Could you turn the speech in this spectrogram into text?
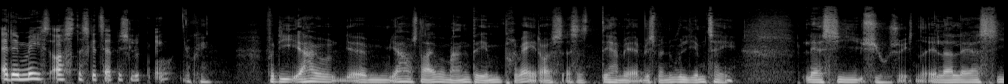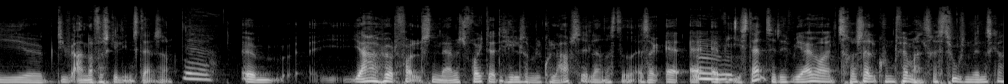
er det mest os, der skal tage beslutning. Okay. Fordi jeg har jo øh, jeg har jo snakket med mange derhjemme privat også, altså det her med, at hvis man nu vil hjemtage lad os sige sygehusvæsenet, eller lad os sige øh, de andre forskellige instanser. Yeah. Øhm, jeg har hørt folk sådan nærmest frygte, at det hele så vil kollapse et eller andet sted. Altså, er, er, mm. er vi i stand til det? Vi er jo trods alt kun 55.000 mennesker.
